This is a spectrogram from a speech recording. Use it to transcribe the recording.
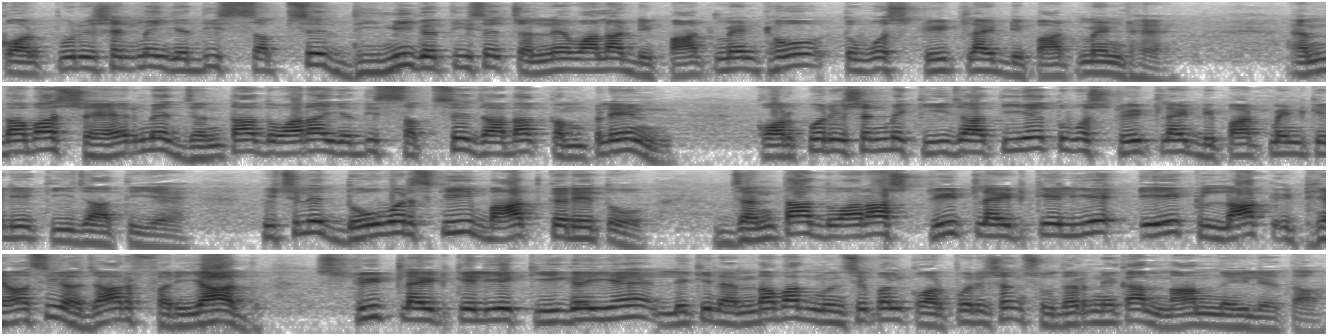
कॉरपोरेशन में यदि सबसे धीमी गति से चलने वाला डिपार्टमेंट हो तो वो स्ट्रीट लाइट डिपार्टमेंट है। अहमदाबाद शहर में जनता द्वारा यदि सबसे ज़्यादा कंप्लेन कॉरपोरेशन में की जाती है तो वो स्ट्रीट लाइट डिपार्टमेंट के लिए की जाती है। पिछले दो वर्ष की बात करें तो जनता द्वारा स्ट्रीट लाइट के लिए एक लाख अठासी हज़ार फरियाद स्ट्रीट लाइट के लिए की गई है, लेकिन अहमदाबाद म्यूनसिपल कॉरपोरेशन सुधरने का नाम नहीं लेता।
